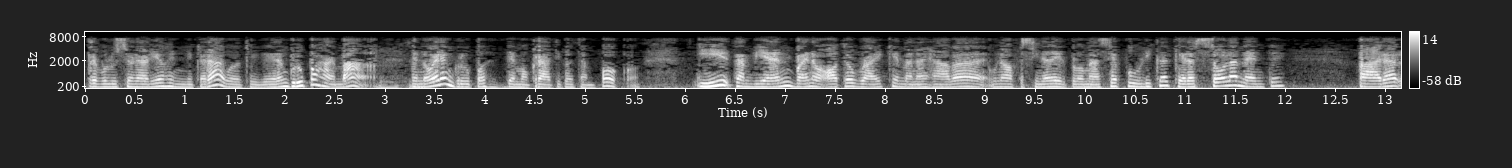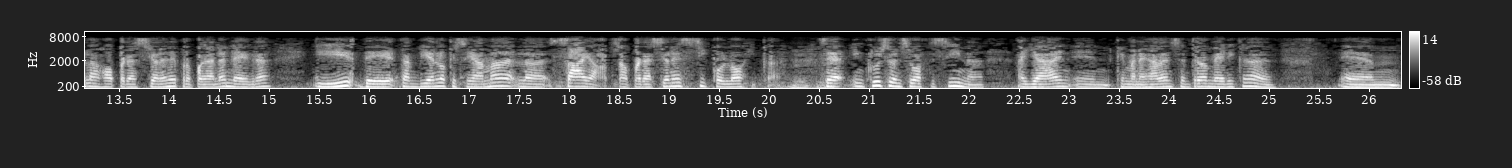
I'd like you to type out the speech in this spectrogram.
revolucionarios en Nicaragua, que eran grupos armados, no eran grupos democráticos tampoco. Y también, bueno, Otto Reich, que manejaba una oficina de diplomacia pública que era solamente para las operaciones de propaganda negra y de también lo que se llama la PSYOPs, operaciones psicológicas. O sea, incluso en su oficina, allá en, que manejaba en Centroamérica, em,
